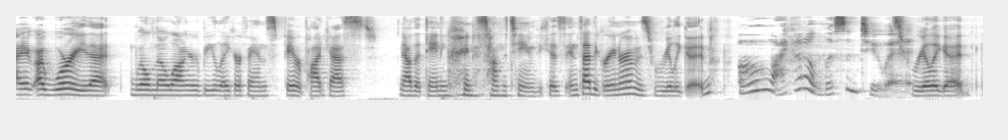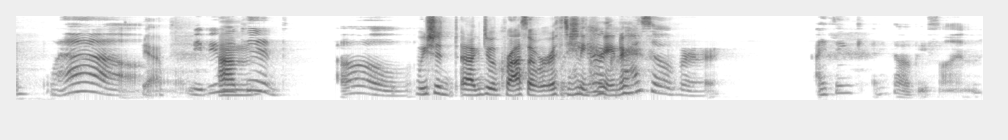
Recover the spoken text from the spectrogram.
I, I worry that we'll no longer be Laker fans' favorite podcast now that Danny Green is on the team because Inside the Green Room is really good. Oh, I gotta listen to it. It's really good. wow. Yeah. Maybe we Um, could. Oh, We should uh, do a crossover with we Danny should do a Green. crossover. I think I think that would be fun.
